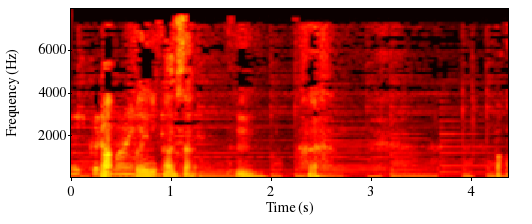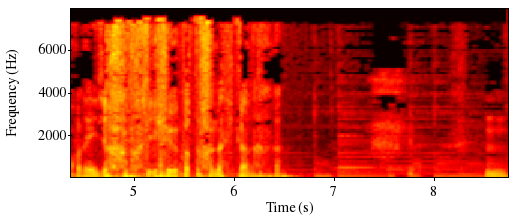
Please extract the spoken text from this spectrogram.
うん。おいくまあ、ら万円これに関しては、うん。まあ、これ以上あまり言うことはないかな。うん。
